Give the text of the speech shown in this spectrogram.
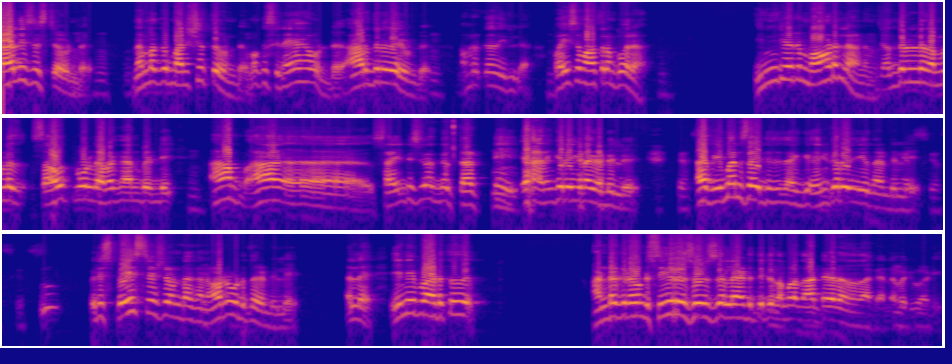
വാല്യൂ സിസ്റ്റം ഉണ്ട്. നമുക്ക് മനുഷ്യത്വമുണ്ട്. നമുക്ക് സ്നേഹമുണ്ട്. ആർദ്രതയുണ്ട്. അവർക്കതില്ല. പൈസ മാത്രം പോരാ. ഇന്ത്യ ഒരു മോഡലാണ്. ചന്ദ്രനിൽ നമ്മൾ സൗത്ത് പോളിൽ ഇറങ്ങാൻ വേണ്ടി ആ ആ സയന്റിസ്റ്റിനെ തട്ടി അനുഗ്രഹിക്കണ കണ്ടില്ലേ. ആ വിമൻ സയന്റിസ്റ്റിനെ എൻകറേജ് ചെയ്യുന്ന കണ്ടില്ലേ. ഒരു സ്പേസ് സ്റ്റേഷൻ ഉണ്ടാക്കാൻ ഓർഡർ കൊടുത്ത കണ്ടില്ലേ? അല്ലേ? ഇനിയിപ്പോ അടുത്തത് അണ്ടർഗ്രൗണ്ട് സീ റിസോഴ്സ് എല്ലാം എടുത്തിട്ട് നമ്മളെ നാട്ടുകാരെ നന്നാക്കാൻ പരിപാടി?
